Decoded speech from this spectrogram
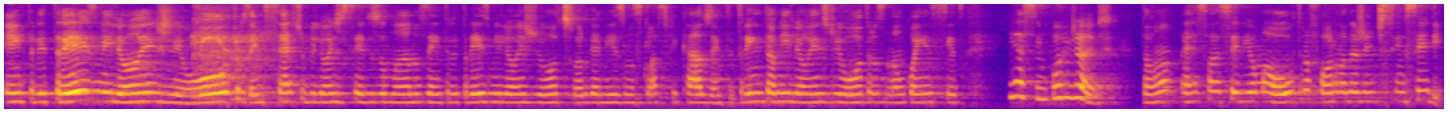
Entre 3 milhões de outros, entre 7 bilhões de seres humanos, entre 3 milhões de outros organismos classificados, entre 30 milhões de outros não conhecidos, e assim por diante. Então, essa seria uma outra forma da gente se inserir.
